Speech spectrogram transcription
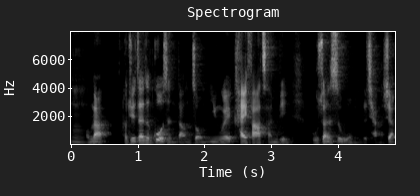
嗯，那我觉得在这过程当中，因为开发产品不算是我们的强项，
